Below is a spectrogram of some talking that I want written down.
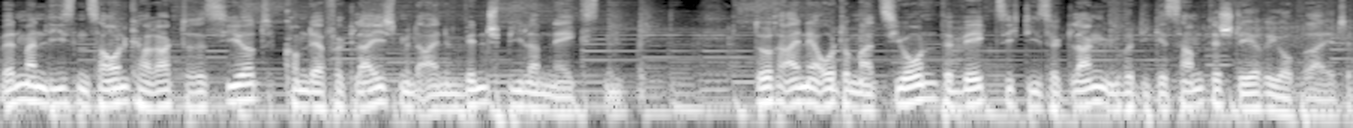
Wenn man diesen Sound charakterisiert, kommt der Vergleich mit einem Windspiel am nächsten. Durch eine Automation bewegt sich dieser Klang über die gesamte Stereobreite.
